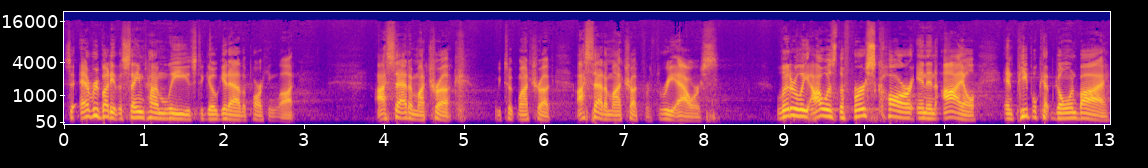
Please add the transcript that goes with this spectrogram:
So everybody at the same time leaves to go get out of the parking lot. I sat in my truck. We took my truck. I sat in my truck for three hours. Literally, I was the first car in an aisle, and people kept going by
